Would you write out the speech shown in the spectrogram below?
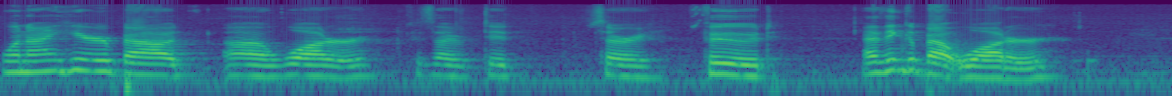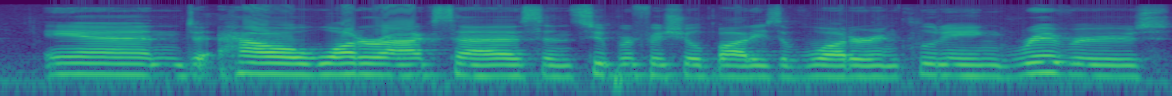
When I hear about uh, water, because I did, sorry, food, I think about water and how water access and superficial bodies of water, including rivers,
